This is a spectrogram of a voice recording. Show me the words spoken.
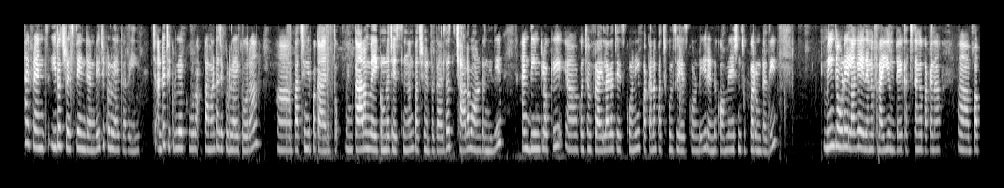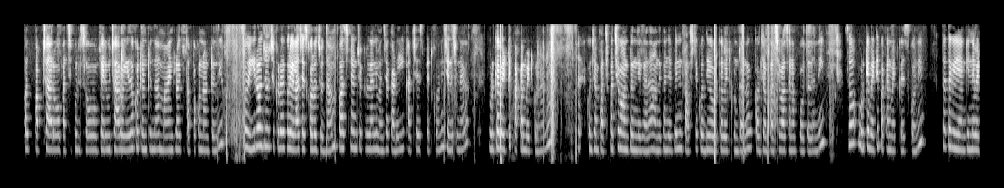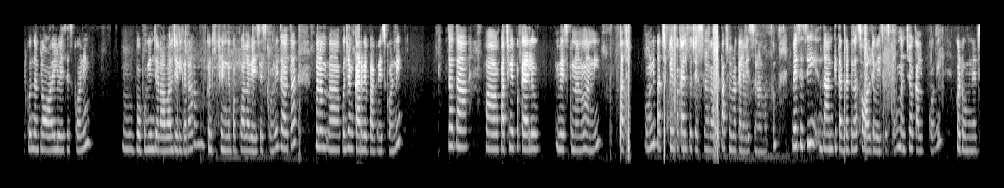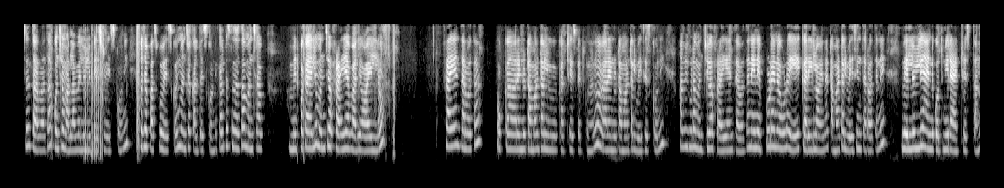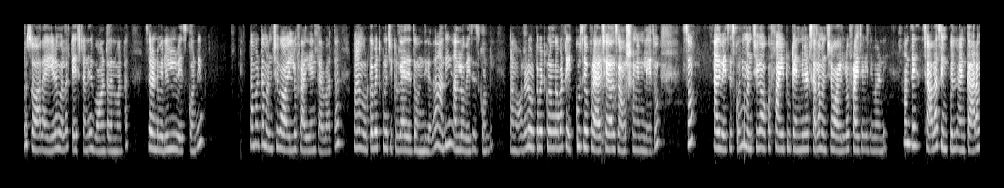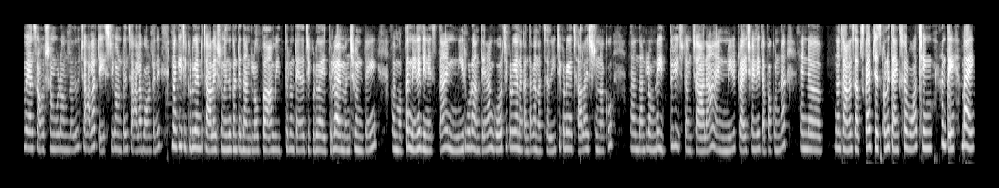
Hi friends ఈరోజు recipe ఏంటంటే చిక్కుడుకాయ కర్రీ. అంటే చిక్కుడుకాయ కూర టమాటా చిక్కుడుకాయ కూర పచ్చిమిరపకాయలతో. నేను కారం వేయకుండా చేస్తున్నాను పచ్చిమిరపకాయలతో. చాలా బాగుంటుంది ఇది. అండ్ దీంట్లోకి కొంచెం ఫ్రై లాగా చేసుకొని పక్కన పచ్చిపులుసు వేసుకోండి. రెండు కాంబినేషన్ సూపర్ ఉంటుంది. మీ ఇంట్లో కూడా ఇలాగే ఏదైనా ఫ్రై ఉంటే ఖచ్చితంగా పక్కన పప్ప పప్పుచారో పచ్చిపులుసు పెరుగుచారో ఏదో ఒకటి ఉంటుందా? మా ఇంట్లో అయితే తప్పకుండా ఉంటుంది. సో ఈరోజు రోజు చిక్కుడుకాయ కూర ఎలా చేసుకోవాలో చూద్దాం. ఫస్ట్ నేను చిక్కుడుకాయని మంచిగా కడిగి కట్ చేసి పెట్టుకొని చిన్న చిన్నగా ఉడకబెట్టి పక్కన పెట్టుకున్నాను. కొంచెం పచ్చి పచ్చిగా ఉంటుంది కదా అందుకని చెప్పి నేను ఫస్ట్ కొద్దిగా ఉడకబెట్టుకుంటాను. కొంచెం పచ్చి వాసన పోతుందని. సో ఉడకబెట్టి పక్కన పెట్టుకేసుకొని తర్వాత గి- గిన్నె పెట్టుకొని దాంట్లో ఆయిల్ వేసేసుకొని పప్పు గింజలు ఆవాలు జీలకర్ర కొంచెం శనగపప్పు అలా వేసేసుకొని తర్వాత మనం కొంచెం కరివేపాకు వేసుకోండి. తర్వాత పచ్చిమిరపకాయలు వేసుకున్నాను అన్నీ. పచ్చి ఓన్లీ పచ్చిమిరపకాయలతో చేస్తున్నాను కాబట్టి పచ్చిమిరపకాయలు వేస్తున్నాను మొత్తం. వేసేసి దానికి తగ్గట్టుగా సాల్ట్ వేసేసుకొని మంచిగా కలుపుకొని ఒక టూ మినిట్స్ తర్వాత కొంచెం అల్లం వెల్లుల్లి పేస్ట్ వేసుకొని కొంచెం పసుపు వేసుకొని మంచిగా కలిపేసుకోండి. కలిపేసిన తర్వాత మంచిగా మిరపకాయలు మంచిగా ఫ్రై అవ్వాలి ఆయిల్లో. ఫ్రై అయిన తర్వాత ఒక రెండు టమాటాలు కట్ చేసి పెట్టుకున్నాను. ఆ రెండు టమాటాలు వేసేసుకొని అవి కూడా మంచిగా ఫ్రై అయిన తర్వాత నేను ఎప్పుడైనా కూడా ఏ కర్రీలో అయినా టమాటాలు వేసిన తర్వాతనే వెల్లుల్లి అండ్ కొత్తిమీర యాడ్ చేస్తాను. సో అలా వేయడం వల్ల టేస్ట్ అనేది బాగుంటుంది అనమాట సో రెండు వెల్లుల్లి వేసుకోండి టమాటా మంచిగా ఆయిల్లో ఫ్రై అయిన తర్వాత మనం ఉడకబెట్టుకున్న చిక్కుడుకాయ ఏదైతే ఉంది కదా అది అందులో వేసేసుకోండి. మనం ఆల్రెడీ ఉడకబెట్టుకున్నాం కాబట్టి ఎక్కువసేపు ఫ్రై చేయాల్సిన అవసరం ఏం లేదు. సో అది వేసేసుకొని మంచిగా ఒక ఫైవ్ టు టెన్ మినిట్స్ అలా మంచిగా ఆయిల్లో ఫ్రై చేయనివ్వండి. అంతే చాలా సింపుల్. అండ్ కారం వేయాల్సిన అవసరం కూడా ఉండదు. చాలా టేస్టీగా ఉంటుంది చాలా బాగుంటుంది. నాకు ఈ చిక్కుడుగా అంటే చాలా ఇష్టం. ఎందుకంటే దాంట్లో ప- అవి ఇత్తులు ఉంటాయి కదా చిక్కుడుగా ఇత్తులు అవి మంచిగా ఉంటాయి. అవి మొత్తం నేనే తినేస్తా. అండ్ మీరు కూడా అంతేనా? గోరు చిక్కుడుగా నాకు అంతగా నచ్చదు. ఈ చిక్కుడుగా చాలా ఇష్టం నాకు. దాంట్లో ఉండే ఇత్తులు ఇష్టం చాలా. అండ్ మీరు ట్రై చేయండి తప్పకుండా. అండ్ నా ఛానల్ సబ్స్క్రైబ్ చేసుకోండి. థ్యాంక్స్ ఫర్ వాచింగ్ అంతే బాయ్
